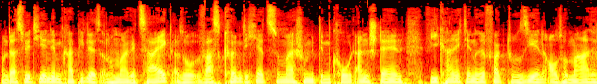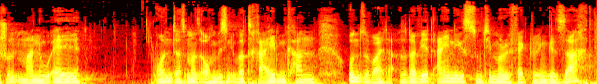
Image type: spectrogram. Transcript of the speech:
Und das wird hier in dem Kapitel jetzt auch nochmal gezeigt. Also was könnte ich jetzt zum Beispiel mit dem Code anstellen? Wie kann ich den refaktorisieren automatisch und manuell? Und dass man es auch ein bisschen übertreiben kann und so weiter. Also da wird einiges zum Thema Refactoring gesagt,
